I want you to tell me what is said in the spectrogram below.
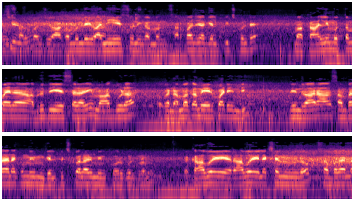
ఇచ్చిండు. సర్పంచ్ కాకముందే ఇవన్నీ చేస్తుండు. ఇంకా మనం సర్పంచ్గా గెలిపించుకుంటే మా కాలనీ మొత్తం ఆయన అభివృద్ధి చేస్తాడని మాకు కూడా ఒక నమ్మకం ఏర్పడింది. దీని ద్వారా సంపదానకు మేము గెలిపించుకోవాలని మేము కోరుకుంటున్నాం కాబోయే రాబోయే ఎలక్షన్లో సంపదాన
